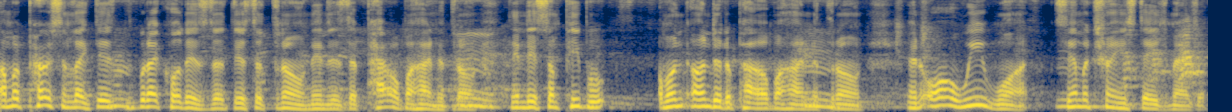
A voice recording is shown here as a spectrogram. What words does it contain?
I'm a person like this. Mm. What I call this: the, there's the throne, and there's the power behind the throne. Mm. Then there's some people under the power behind the throne, and all we want. See, I'm a trained stage manager.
